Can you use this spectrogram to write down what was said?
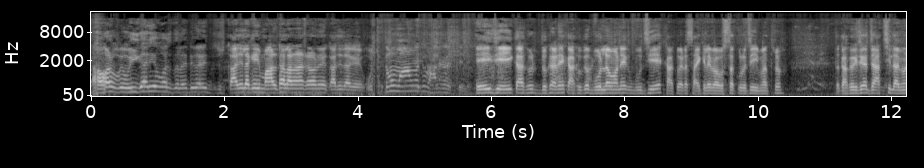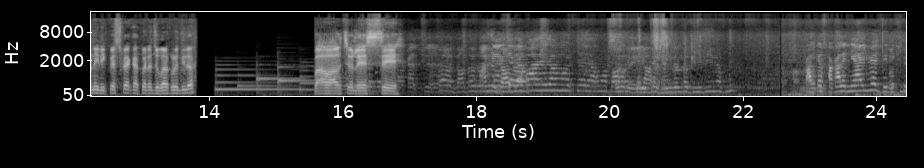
আমার ওই- গাড়ি পছন্দ না এই কাজে লাগে এই মাল ঠাল আনার কারণে কাজে লাগে। তোমার মা আমাকে ভালো কাছে এই যে এই কাকুর দোকানে কাকুকে বললাম অনেক বুঝিয়ে কাকু একটা সাইকেলের ব্যবস্থা করেছে এইমাত্র। তো কাকু এই জায়গায় যাচ্ছিল আমি অনেক রিকোয়েস্ট করে কাকু এটা জোগাড় করে দিল। বাবাও চলে এসছে। কালকে সকালে নিয়ে আসবে যদি কিছু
